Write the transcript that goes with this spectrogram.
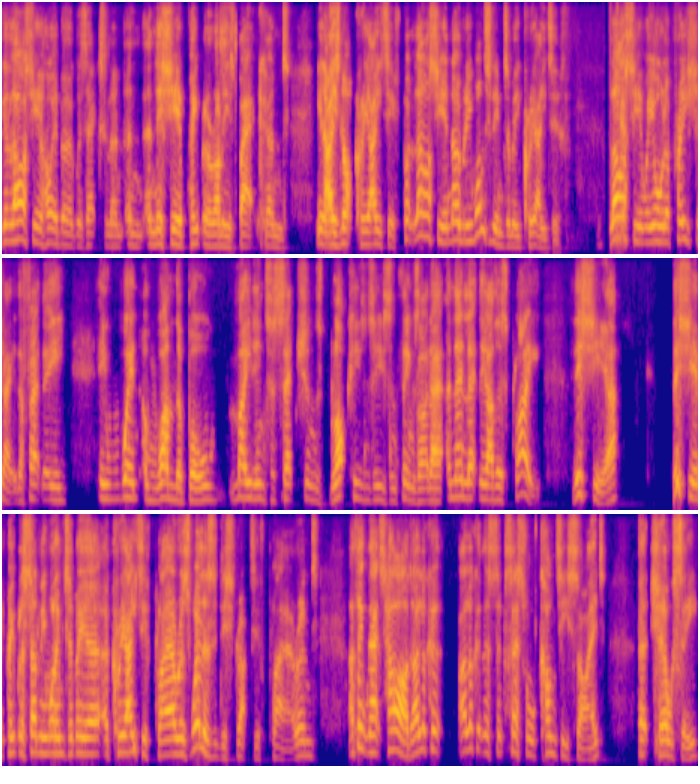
Last year Højbjerg was excellent, and and this year people are on his back, and you know he's not creative. But last year nobody wanted him to be creative. Last yeah. year we all appreciated the fact that he he went and won the ball, made interceptions, blockings and things like that, and then let the others play. This year, this year people are suddenly wanting to be a, a creative player as well as a destructive player, and I think that's hard. I look at I look at the successful Conte side at Chelsea,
